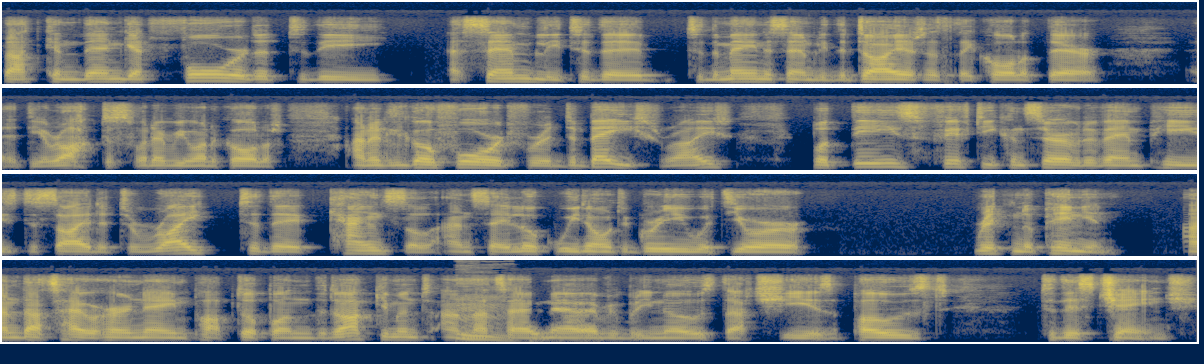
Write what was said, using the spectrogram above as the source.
that can then get forwarded to the assembly, to the to the main assembly, the diet as they call it there, uh, the Oireachtas, whatever you want to call it, and it'll go forward for a debate, right? But these 50 Conservative MPs decided to write to the council and say, look, we don't agree with your written opinion and that's how her name popped up on the document, and mm. that's hmm. how now everybody knows that she is opposed to this change.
